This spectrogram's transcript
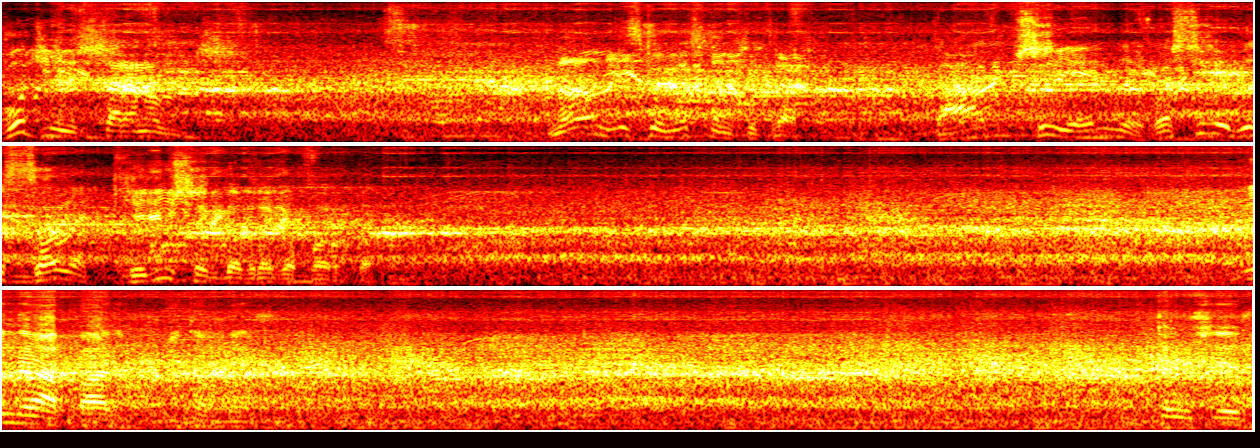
Włodzimierz Szaranowicz. No, niezły mecz nam się trafi. Tak, przyjemnie. Właściwie wiesz co, jak kieliszek dobrego porto. Inna Park. Witam was. To już jest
